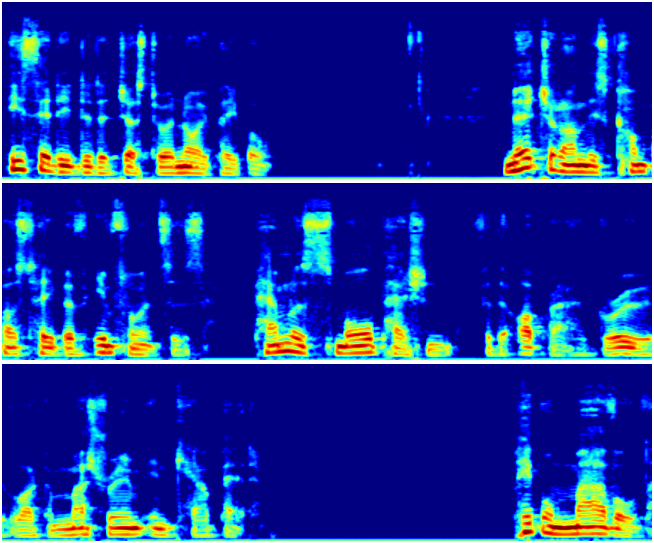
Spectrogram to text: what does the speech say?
He said he did it just to annoy people. Nurtured on this compost heap of influences, Pamela's small passion for the opera grew like a mushroom in cowpat. People marvelled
